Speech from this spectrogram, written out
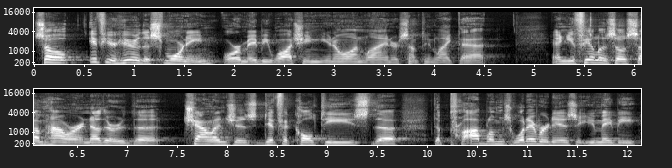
So, if you're here this morning, or maybe watching, you know, online or something like that, and you feel as though somehow or another the challenges, difficulties, the, the problems, whatever it is that you may be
